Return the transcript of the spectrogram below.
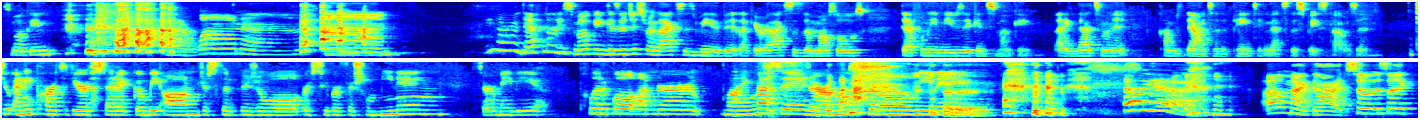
Smoking. marijuana. Um, you know, definitely smoking because it just relaxes me a bit. Like it relaxes the muscles. Definitely music and smoking. Like that's when it comes down to the painting. That's the space that I was in. Do any parts of your aesthetic go beyond just the visual or superficial meaning? Is there maybe a political underlying message or emotional meaning? oh yeah. Oh my god. So it's like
